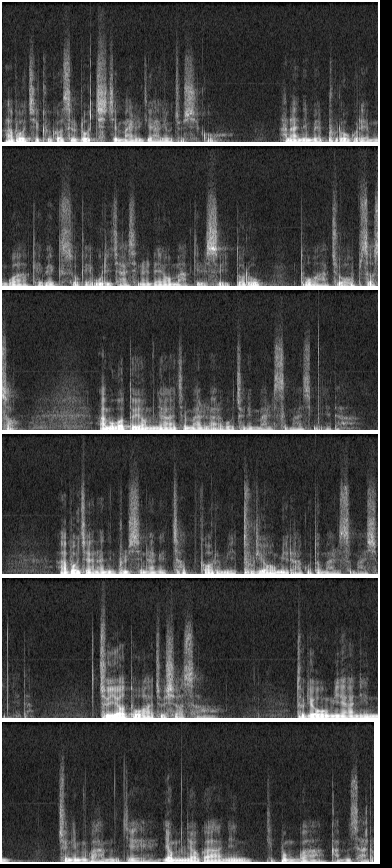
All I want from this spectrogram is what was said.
아버지 그것을 놓치지 말게 하여 주시고 하나님의 프로그램과 계획 속에 우리 자신을 내어 맡길 수 있도록 도와주옵소서. 아무것도 염려하지 말라고 주님 말씀하십니다. 아버지 하나님 불신앙의 첫 걸음이 두려움이라고도 말씀하십니다. 주여 도와주셔서 두려움이 아닌 주님과 함께 염려가 아닌 기쁨과 감사로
